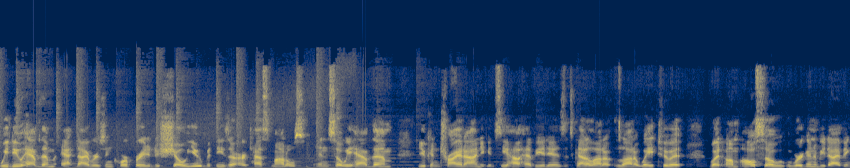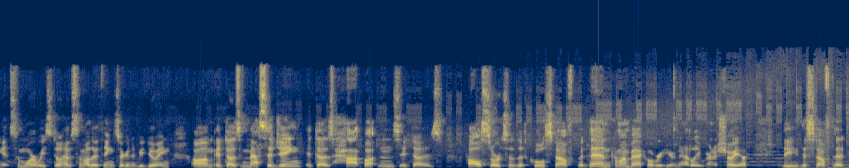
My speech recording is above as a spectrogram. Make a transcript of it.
We do have them at Divers Incorporated to show you, but these are our test models, and so we have them. You can try it on. You can see how heavy it is. It's got a lot of a lot of weight to it. But um, also, we're going to be diving it some more. We still have some other things they're going to be doing. Um, it does messaging. It does hot buttons. It does all sorts of the cool stuff. But then, come on back over here, Natalie. We're going to show you the the stuff that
